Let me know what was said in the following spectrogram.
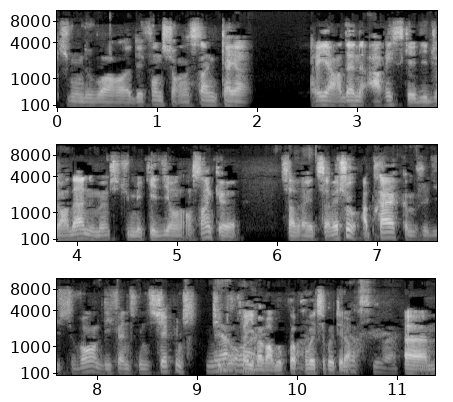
qui vont devoir euh, défendre sur un 5 Kyrie Harden, Harris, KD Jordan, ou même si tu mets KD en, en 5, euh, ça va être, ça va être chaud. Après, comme je dis souvent, defense wins championship. donc là, il va avoir beaucoup à prouver de ce côté-là. Euh,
